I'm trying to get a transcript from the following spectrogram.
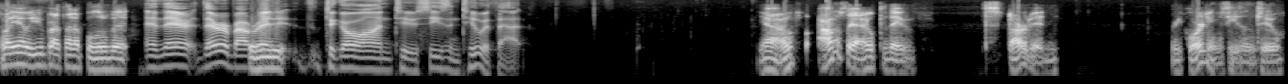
Oh yeah, you brought that up a little bit. and they're they're about ready to go on to season two with that. Yeah, I hope, honestly, I hope that they've started recording season two.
